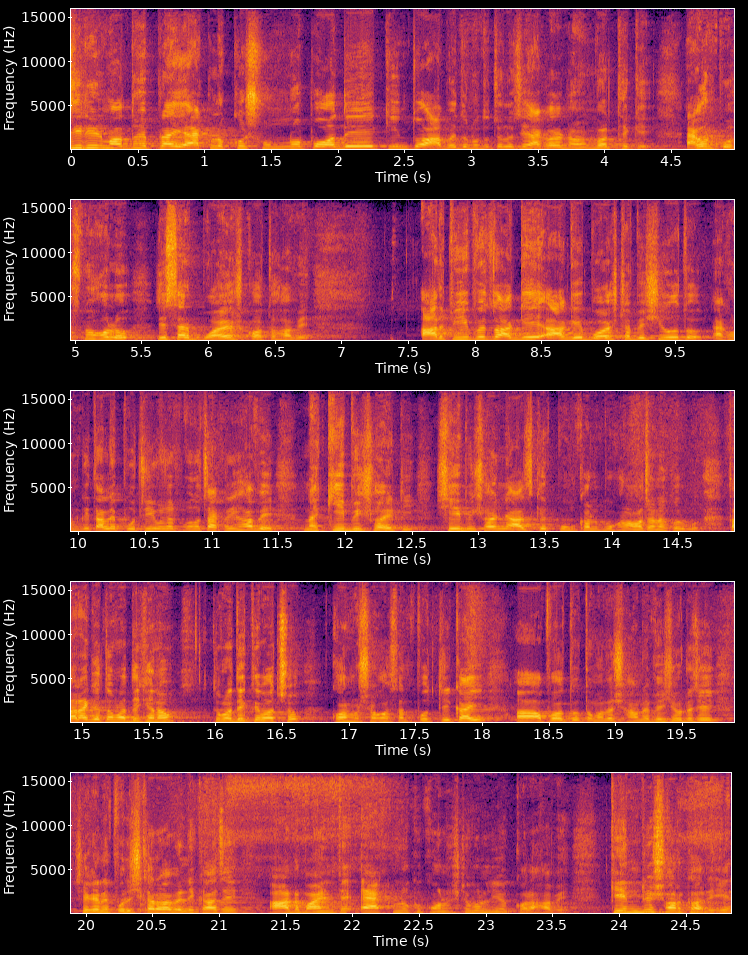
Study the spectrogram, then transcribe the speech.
জিডির মাধ্যমে প্রায় এক লক্ষ শূন্য পদে কিন্তু আবেদন হতে চলেছে এগারো নভেম্বর থেকে। এখন প্রশ্ন হলো যে, স্যার, বয়স কত হবে? আরপিএফে তো আগে আগে বয়সটা বেশি হতো, এখন কি তাহলে পঁচিশ বছর পর্যন্ত চাকরি হবে? না কি বিষয়টি সেই বিষয় নিয়ে আজকের পুঙ্খানুপুঙ্খান আলোচনা করব। তার আগে তোমরা দেখে নাও, তোমরা দেখতে পাচ্ছ, কর্মসংস্থান পত্রিকায় আপাতত তোমাদের সামনে ভেসে উঠেছে, সেখানে পরিষ্কারভাবে লেখা আছে, আট বাহিনীতে এক লক্ষ কনস্টেবল নিয়োগ করা হবে। কেন্দ্রীয় সরকারের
